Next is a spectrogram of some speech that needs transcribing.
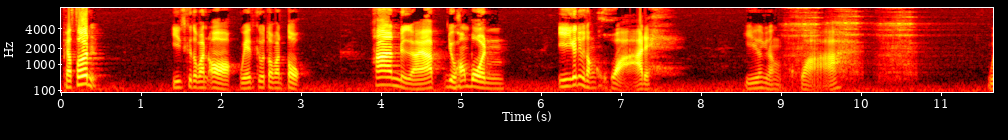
แพทเทิร์นอีสคือตะวันออก เวสคือตะวันตก ถ้าเหนือครับ อยู่ข้างบนอีก็อยู่ทางขวาเด็อีต้องอยู่ทางขวา เว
